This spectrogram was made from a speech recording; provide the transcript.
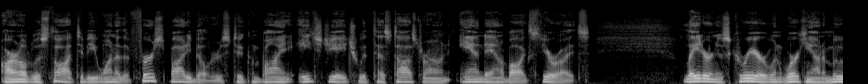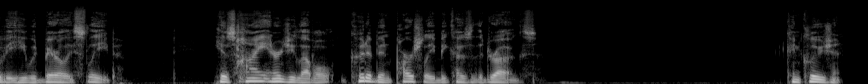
Arnold was thought to be one of the first bodybuilders to combine HGH with testosterone and anabolic steroids. Later in his career, when working on a movie, he would barely sleep. His high energy level could have been partially because of the drugs. Conclusion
